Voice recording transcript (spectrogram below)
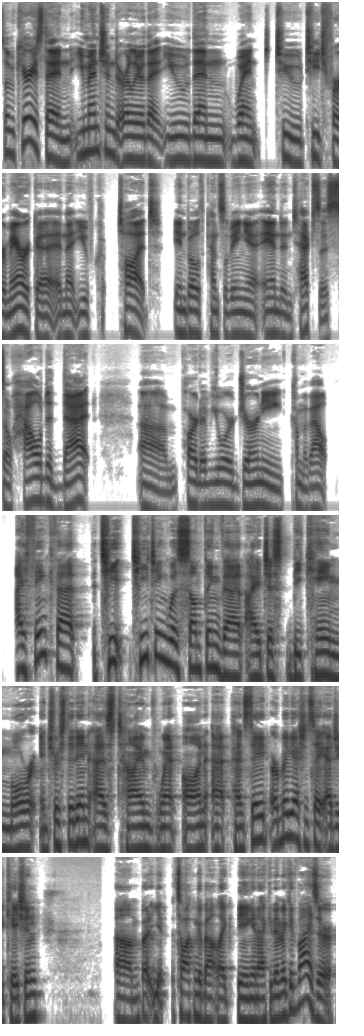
So I'm curious then, you mentioned earlier that you then went to Teach for America and that you've taught in both Pennsylvania and in Texas. So, how did that um, part of your journey come about? I think that te- teaching was something that I just became more interested in as time went on at Penn State, or maybe I should say education. Um, but you know, talking about like being an academic advisor,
